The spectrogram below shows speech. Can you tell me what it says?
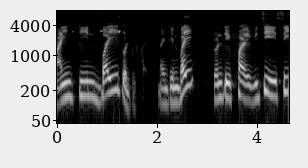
nineteen by twenty five nineteen by twenty five which is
